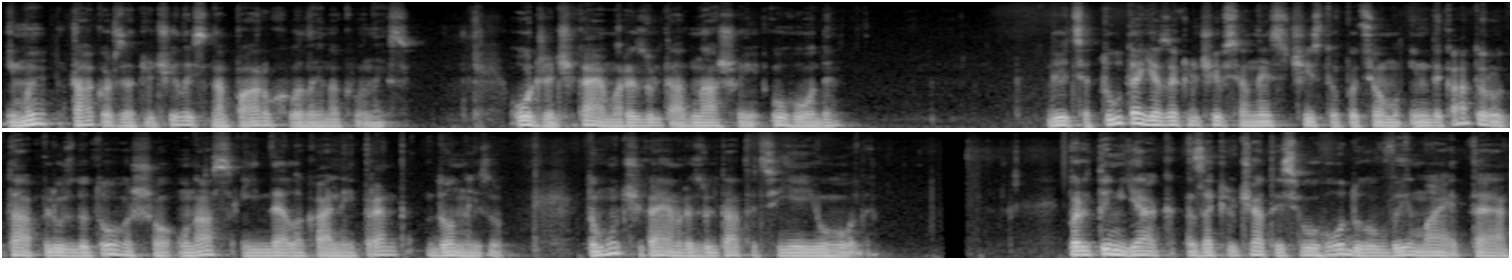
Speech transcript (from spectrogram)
І ми також заключились на пару хвилинок вниз. Отже, чекаємо результат нашої угоди. Дивіться, тут я заключився вниз чисто по цьому індикатору, та плюс до того, що у нас йде локальний тренд донизу. Тому чекаємо результати цієї угоди. Перед тим, як заключатись в угоду, ви маєте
